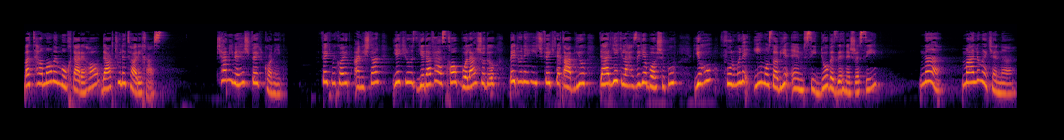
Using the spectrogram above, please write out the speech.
و تمام مختره ها در طول تاریخ است. کمی بهش فکر کنید. فکر می‌کنید انیشتن یک روز یه دفعه از خواب بلند شد و بدون هیچ فکر قبلی و در یک لحظه باشکوه یهو فرمول ای مساوی سی دو به ذهنش رسید؟ نه معلومه که نه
